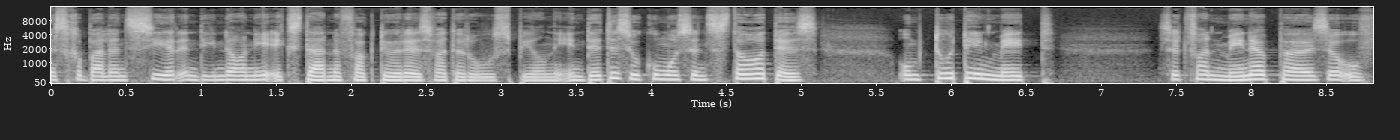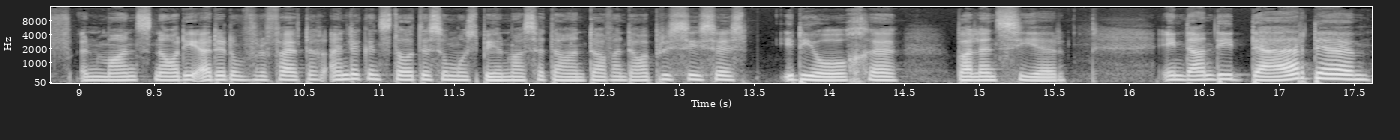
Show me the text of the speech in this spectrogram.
is gebalanseer indien daar nie eksterne faktore is wat 'n rol speel nie. En dit is hoekom ons in staat is om tot en met sit van menopouse of in mans na die ouderdom van 50 eintlik in staat is om ons beenmassa te handhaaf want daai prosesse is ideaal gebalanseer. En dan die derde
